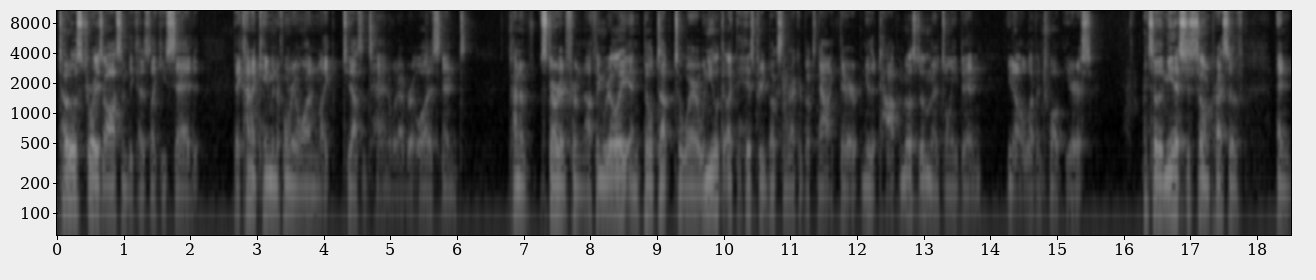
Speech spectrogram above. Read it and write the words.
Toto's story is awesome because, like you said, they kind of came into Formula One like 2010 or whatever it was, and kind of started from nothing really and built up to where when you look at like the history books and record books now, like they're near the top of most of them, and it's only been you know 11, 12 years. And so to me, that's just so impressive. And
